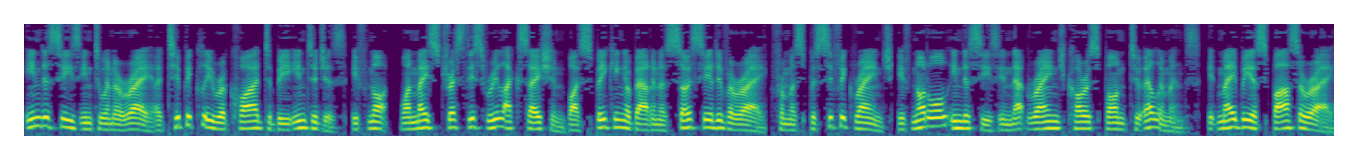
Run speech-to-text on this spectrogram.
Indices into an array are typically required to be integers if not, one may stress this relaxation by speaking about an associative array from a specific range if not all indices in that range correspond to elements, it may be a sparse array.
